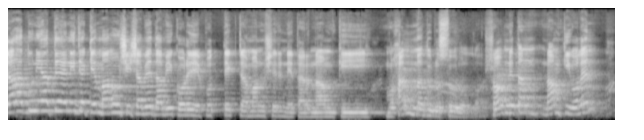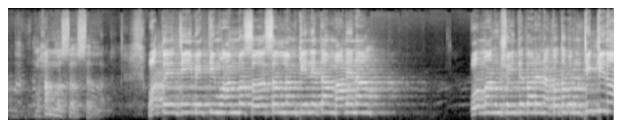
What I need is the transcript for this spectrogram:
যারা দুনিয়াতে নিজেকে মানুষ হিসাবে দাবি করে, প্রত্যেকটা মানুষের নেতার নাম কি? মুহাম্মাদুর রাসূলুল্লাহ। সব নেতার নাম কি বলেন? মুহাম্মদ ওয়াসাল্লাম। অতএব যেই ব্যক্তি মুহাম্মদ সাল্লামকে নেতা মানে না, ও মানুষ হইতে পারে না, কথা বলুন ঠিক কি না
